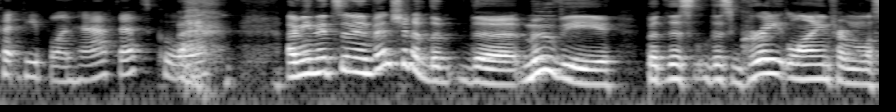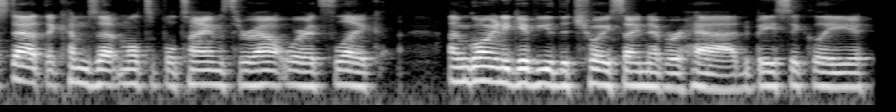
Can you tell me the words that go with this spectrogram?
cut people in half. That's cool. I mean, it's an invention of the the movie, but this this great line from Lestat that comes up multiple times throughout, where it's like, "I'm going to give you the choice I never had." Basically,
